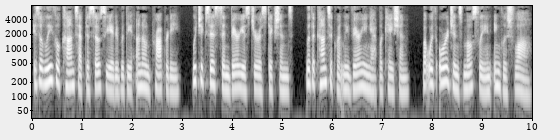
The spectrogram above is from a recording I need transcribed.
is a legal concept associated with the unowned property, which exists in various jurisdictions, with a consequently varying application, but with origins mostly in English law.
